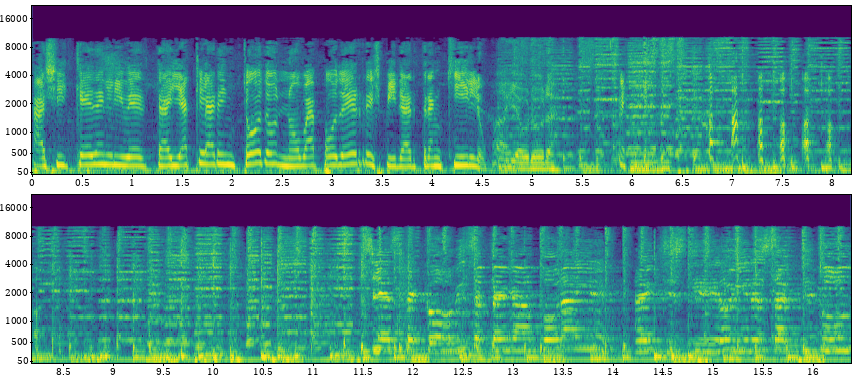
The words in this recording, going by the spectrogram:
así queda en libertad y aclaren todo, no va a poder respirar tranquilo. Ay, Aurora. Si este COVID se pega por aire, ha existido inexactitud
